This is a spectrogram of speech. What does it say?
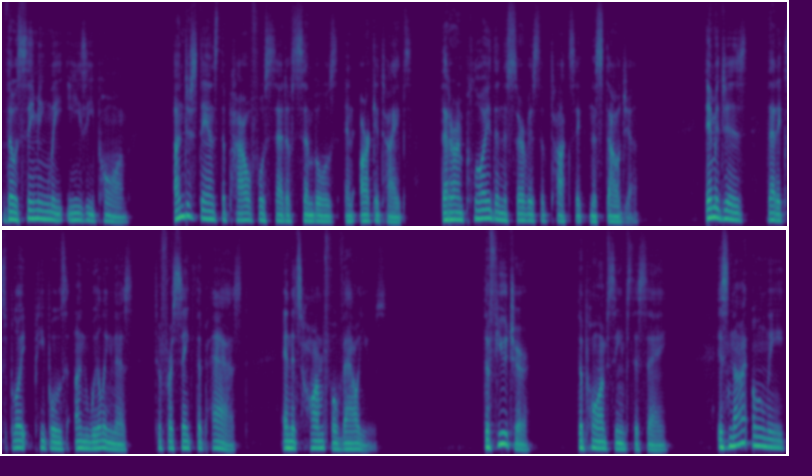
though seemingly easy poem understands the powerful set of symbols and archetypes that are employed in the service of toxic nostalgia. Images that exploit people's unwillingness to forsake the past and its harmful values. The future, the poem seems to say, is not only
